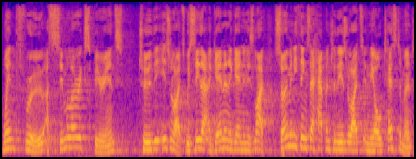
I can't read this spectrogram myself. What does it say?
went through a similar experience to the Israelites. We see that again and again in his life. So many things that happened to the Israelites in the Old Testament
